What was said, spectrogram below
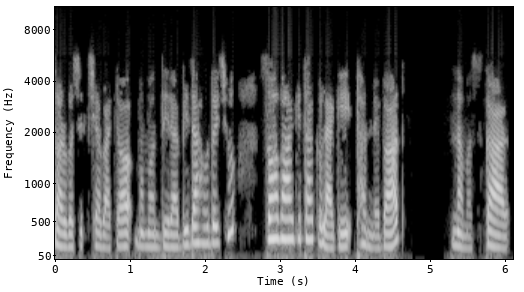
सर्वशिक्षाबाट म मन्दिरा बिदा हुदैछु। सहभागिताको लागि धन्यवाद। नमस्कार।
